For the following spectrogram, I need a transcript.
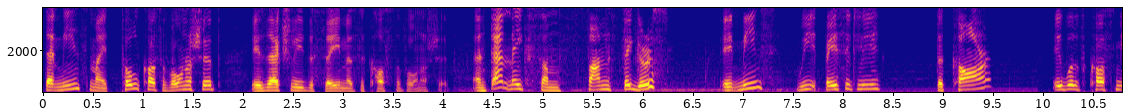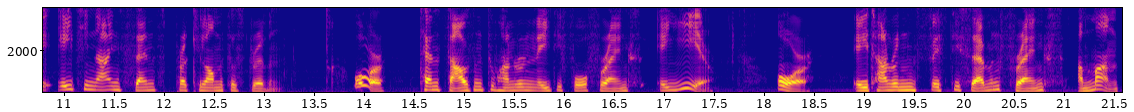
that means my total cost of ownership is actually the same as the cost of ownership. And that makes some fun figures it means we basically, the car, it would have cost me 89 cents per kilometers driven or 10,284 francs a year or 857 francs a month,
